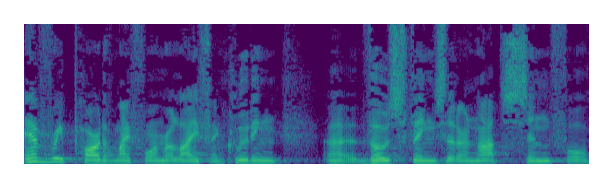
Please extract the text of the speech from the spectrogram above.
every part of my former life, including uh, those things that are not sinful.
